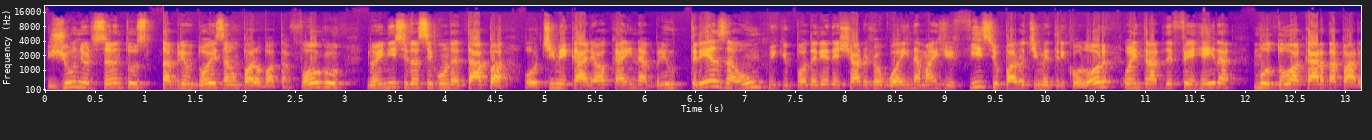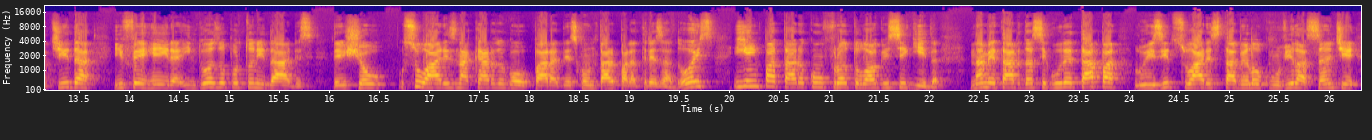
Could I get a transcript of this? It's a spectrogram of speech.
Júnior Santos abriu 2 a 1 para o Botafogo. No início da segunda etapa, o time carioca ainda abriu 3 a 1 e que poderia deixar o jogo ainda mais difícil para o time tricolor. Com a entrada de Ferreira, mudou a cara da partida e Ferreira, em duas oportunidades, deixou o Soares na cara do gol para descontar para 3 a 2 e empatar o confronto logo em seguida. Na metade da segunda etapa, Luizito Soares tabelou com Vila Sante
